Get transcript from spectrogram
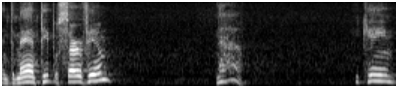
and demand people serve him? No. He came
